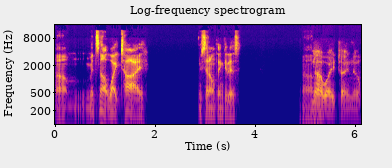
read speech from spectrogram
Um, it's not white tie. At least I don't think it is. Um, Not white tie. No.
